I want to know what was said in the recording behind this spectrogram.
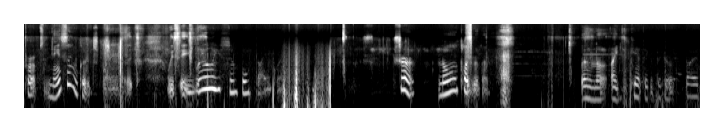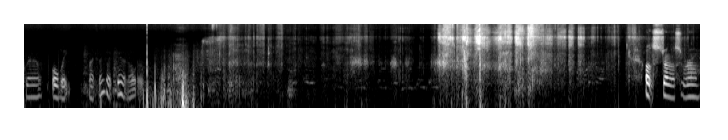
Perhaps Nathan could explain it with a really simple diagram. Sure, no pleasure then. And uh, I can't take a picture of the diagram. Oh wait, I think I can. Hold up. Oh, let's turn this around.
